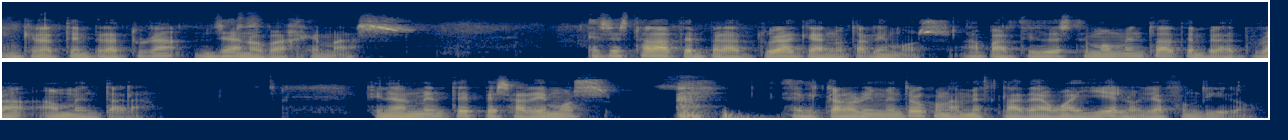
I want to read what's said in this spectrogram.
en que la temperatura ya no baje más. Es esta la temperatura que anotaremos. A partir de este momento la temperatura aumentará. Finalmente pesaremos el calorímetro con la mezcla de agua y hielo ya fundido.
